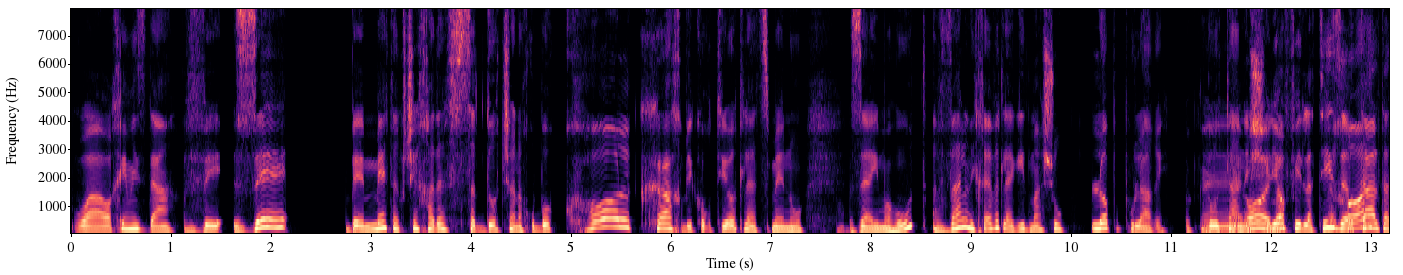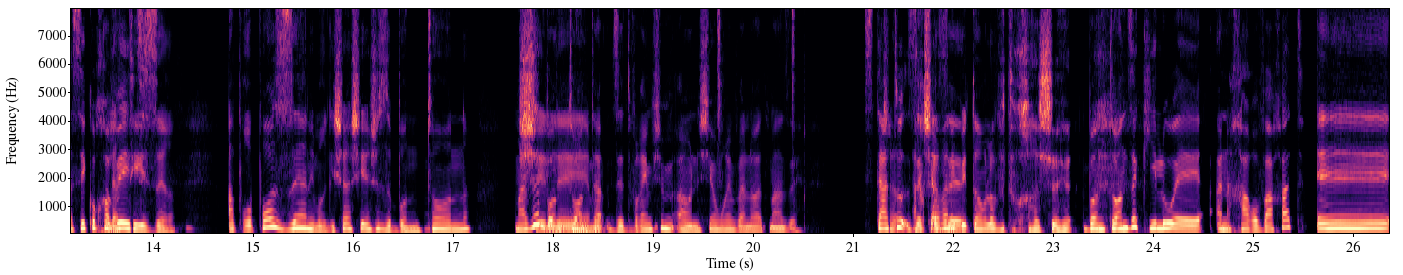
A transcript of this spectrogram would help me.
וואו, הכי מזדהה. וזה באמת, אני חושבת שאחד השדות שאנחנו בו כל כך ביקורתיות לעצמנו, זה האימהות, אבל אני חייבת להגיד משהו לא פופולרי באותה אה, נשימה. או, יופי, לטיזר, נכון? טל, תעשי כוכבית. לטיזר. אפרופו זה, אני מרגישה שיש איזה בונטון מה של, זה בונטון? אה, זה דברים שהאנשים אומרים ואני לא יודעת מה זה. סטטוס, עכשיו- זה עכשיו כזה, אני פתאום לא בטוחה ש... בונטון זה כאילו אה, הנחה רווחת? אה,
